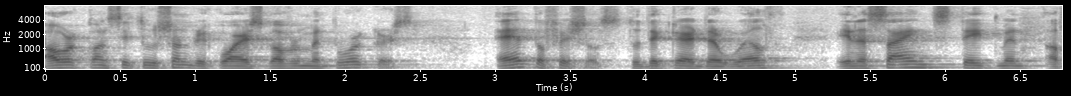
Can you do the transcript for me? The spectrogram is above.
our Constitution requires government workers and officials to declare their wealth in a signed statement of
